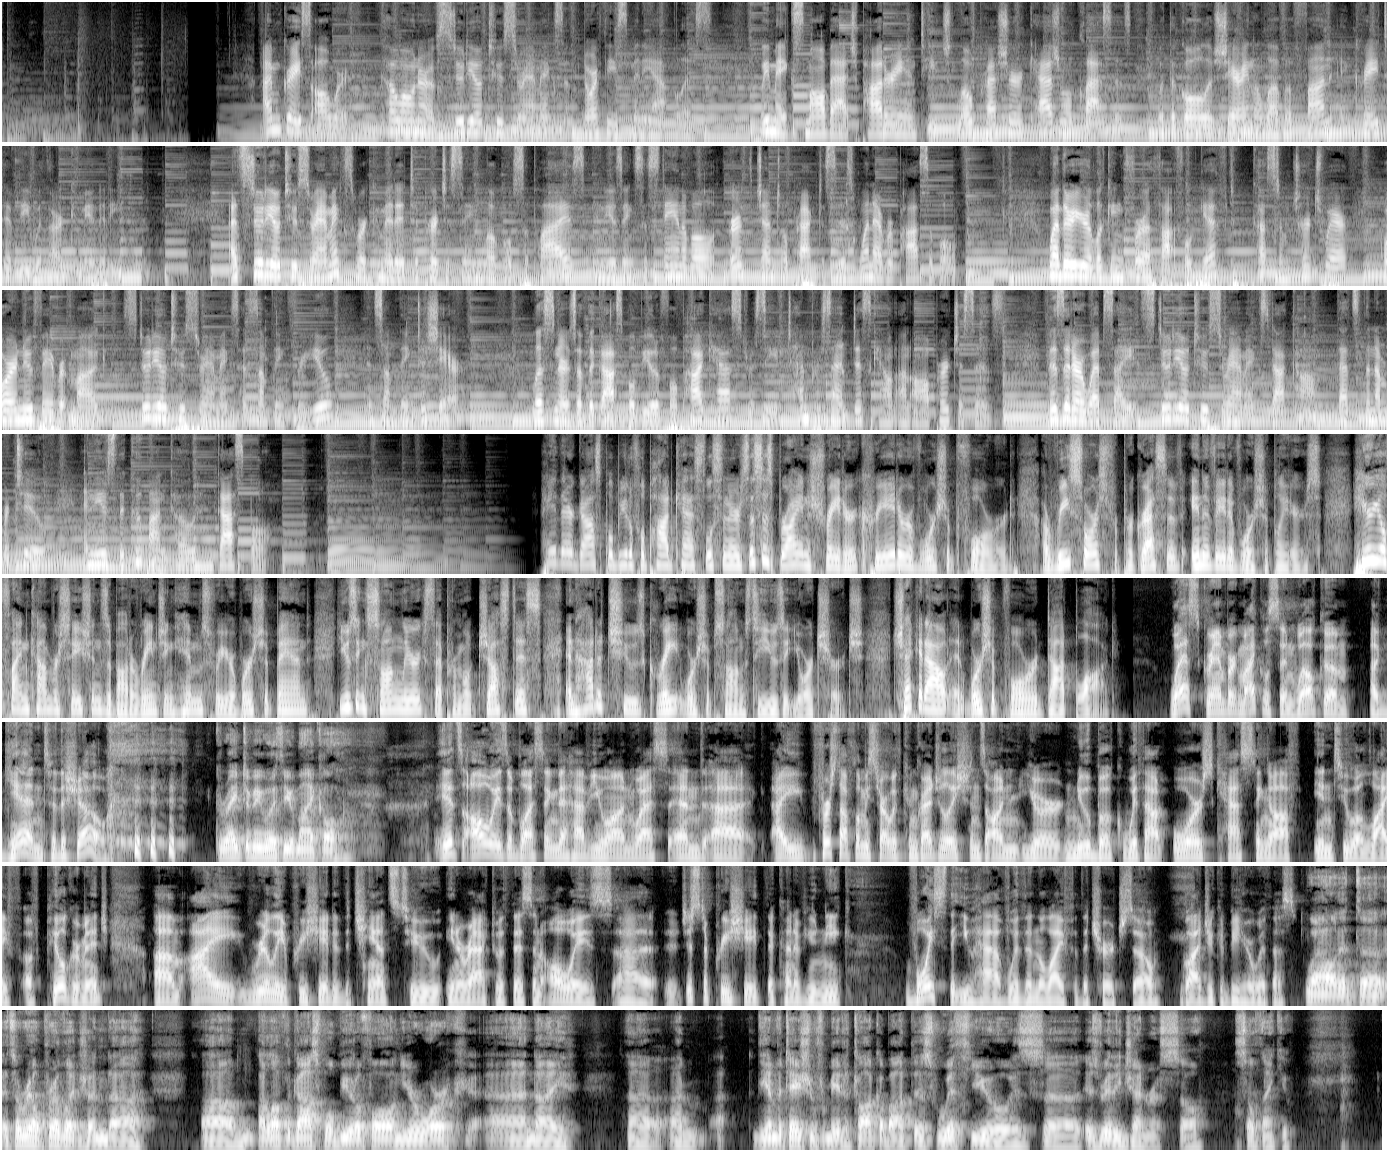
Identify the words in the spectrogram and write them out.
I'm Grace Allworth, co owner of Studio 2 Ceramics of Northeast Minneapolis. We make small batch pottery and teach low pressure, casual classes with the goal of sharing the love of fun and creativity with our community. At Studio 2 Ceramics, we're committed to purchasing local supplies and using sustainable, earth gentle practices whenever possible. Whether you're looking for a thoughtful gift, custom churchware, or a new favorite mug, Studio 2 Ceramics has something for you and something to share. Listeners of the Gospel Beautiful podcast receive 10% discount on all purchases. Visit our website, studio2ceramics.com, that's the number two, and use the coupon code GOSPEL. Hey there, Gospel Beautiful podcast listeners. This is Brian Schrader, creator of Worship Forward, a resource for progressive, innovative worship leaders. Here you'll find conversations about arranging hymns for your worship band, using song lyrics that promote justice, and how to choose great worship songs to use at your church. Check it out at worshipforward.blog. Wes Granberg Michaelson, welcome again to the show. Great to be with you, Michael. It's always a blessing to have you on, Wes. And uh, I first off, let me start with congratulations on your new book, Without Oars Casting Off into a Life of Pilgrimage. Um, I really appreciated the chance to interact with this and always uh, just appreciate the kind of unique voice that you have within the life of the church. So glad you could be here with us. Well, it, uh, it's a real privilege. And uh, um, I love the gospel beautiful and your work. And I, uh, the invitation for me to talk about this with you is uh, is really generous. So so thank you.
